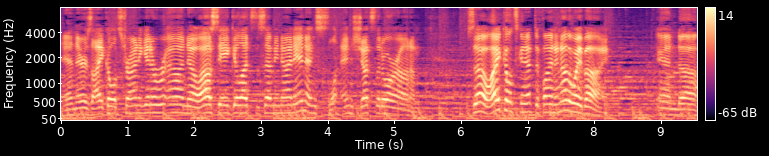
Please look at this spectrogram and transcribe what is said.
And there's Eichholz trying to get a... Uh, no, Alcier lets the 79 in and, and shuts the door on him. So, Eichholz's going to have to find another way by and uh,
